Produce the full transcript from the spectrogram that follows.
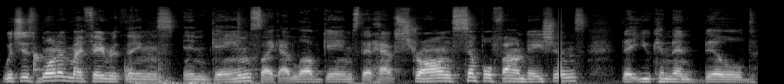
which is one of my favorite things in games. Like I love games that have strong, simple foundations that you can then build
